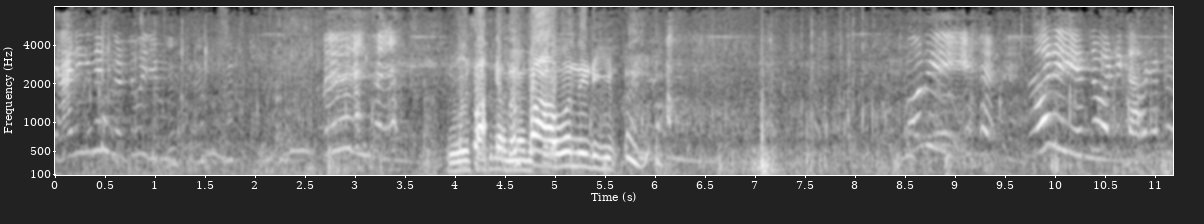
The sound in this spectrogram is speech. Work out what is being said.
ഞാനിങ്ങനെ ഇങ്ങോട്ട് വരും റിവേഴ്സ് എടുത്ത് ഇപ്പൊ പറഞ്ഞാൽ പാവൊന്ന് ഇടിക്കും മോനെ, മോനെ, എന്റെ വണ്ടി കറങ്ങട്ടെ.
